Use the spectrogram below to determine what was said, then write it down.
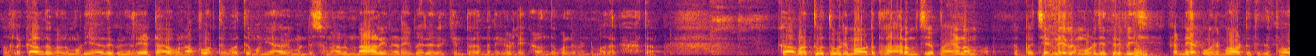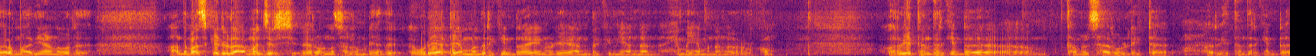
அதில் கலந்து கொள்ள முடியாது. கொஞ்சம் லேட்டாகும் நான் போகிறதுக்கு பத்து மணி ஆகும் என்று சொன்னாலும் நாளை நடைபெற இருக்கின்ற அந்த நிகழ்வில் கலந்து கொள்ள வேண்டும். அதற்காகத்தான். காரணம் தூத்துக்குடி மாவட்டத்தில் ஆரம்பித்த பயணம் இப்போ சென்னையில் முடிஞ்சு திருப்பி கன்னியாகுமரி மாவட்டத்துக்கு போகிற மாதிரியான ஒரு அந்த மாதிரி ஸ்கெடியூல் அமைஞ்சிருச்சு. வேறு ஒன்றும் சொல்ல முடியாது. உரையாற்றி அமர்ந்திருக்கின்ற என்னுடைய அன்பிற்கினிய அண்ணன் இமயமன்னன் அவர்களுக்கும் வருகை தந்திருக்கின்ற தமிழ் சார் உள்ளிட்ட வருகை தந்திருக்கின்ற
